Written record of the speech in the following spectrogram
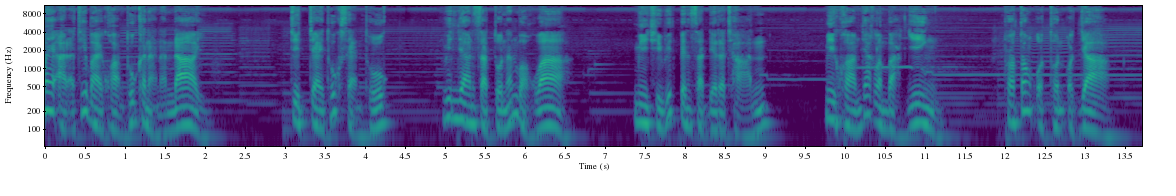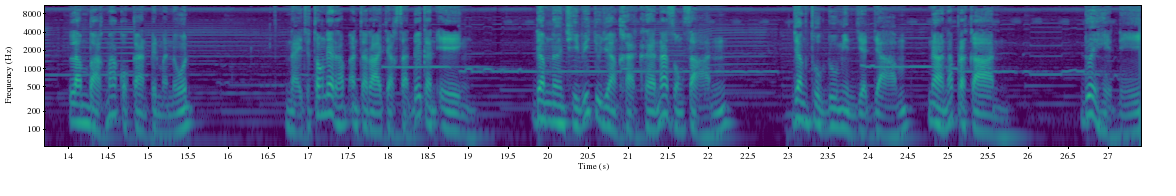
ไม่อาจอธิบายความทุกข์ขนาดนั้นได้ จิตใจทุกแสนทุกข์ วิญญาณสัตว์ตัวนั้นบอกว่า มีชีวิตเป็นสัตว์เดรัจฉาน มีความยากลำบากยิ่ง เพราะต้องอดทนอดอยากลำบากมากกว่าการเป็นมนุษย์ ไหนจะต้องได้รับอันตรายจากสัตว์ด้วยกันเองดำเนินชีวิตอยู่อย่างขาดแคลนน่าสงสาร ยังถูกดูหมิ่นเหยียดหยามนานับประการ ด้วยเหตุนี้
